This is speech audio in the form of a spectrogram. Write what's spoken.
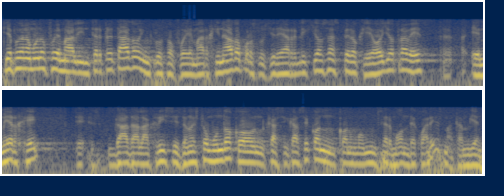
tiempo de Unamuno fue mal interpretado, incluso fue marginado por sus ideas religiosas, pero que hoy otra vez eh, emerge, eh, dada la crisis de nuestro mundo, con casi casi con, un sermón de cuaresma también.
